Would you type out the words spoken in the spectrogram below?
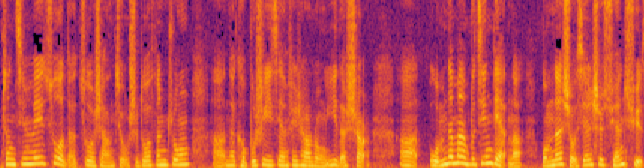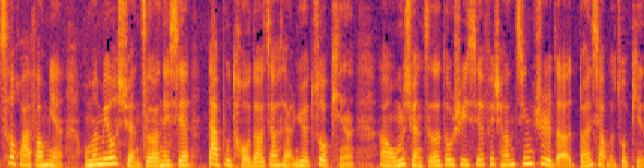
正襟危坐的坐上九十多分钟，啊，那可不是一件非常容易的事儿。呃，我们的漫步经典呢，我们的首先是选曲策划方面，我们没有选择那些大部头的交响乐作品，啊，我们选择的都是一些非常精致的短小的作品。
